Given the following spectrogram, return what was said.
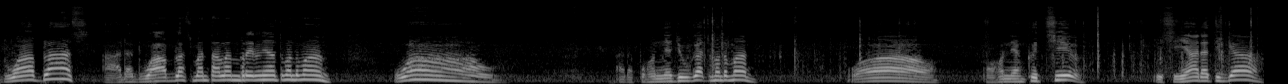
dua belas. Ada dua belas bantalan relnya teman-teman. Wow. Ada pohonnya juga teman-teman. Wow. Pohon yang kecil. Isinya ada tiga.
